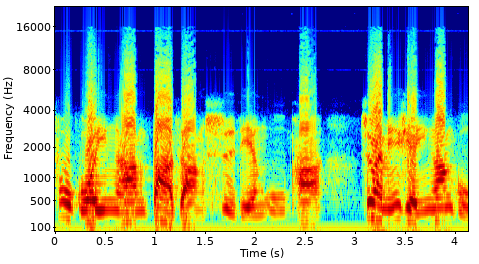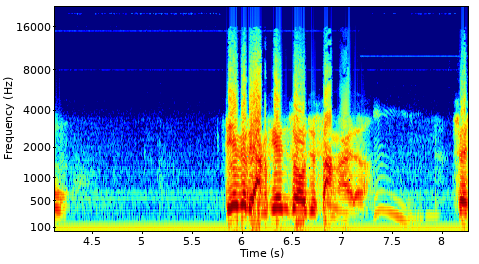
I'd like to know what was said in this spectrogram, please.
富国银行大涨四点五趴。这很明显，银行股跌个两天之后就上来了。嗯，所以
